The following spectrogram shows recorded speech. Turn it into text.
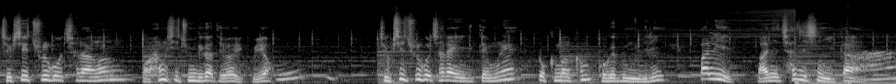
즉시 출고 차량은 어, 항시 준비가 되어 있고요. 오. 즉시 출고 차량이기 때문에 또 그만큼 고객님들이 빨리 많이 찾으시니까 아.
